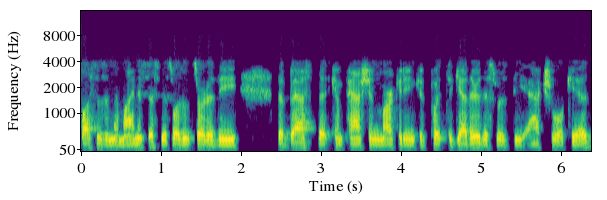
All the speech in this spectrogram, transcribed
pluses and the minuses. This wasn't sort of the the best that compassion marketing could put together. This was the actual kids.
